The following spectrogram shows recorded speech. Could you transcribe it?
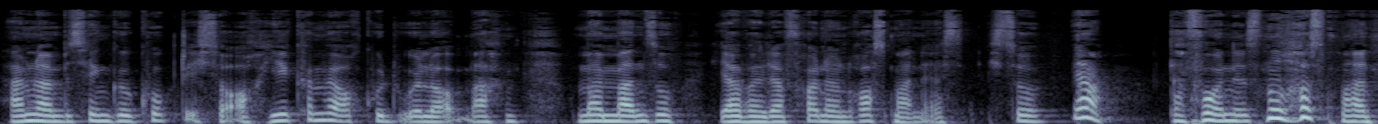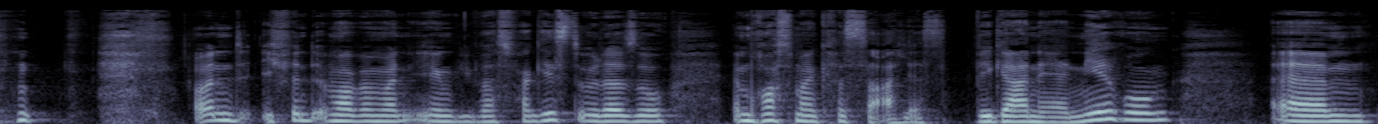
haben da ein bisschen geguckt. Ich so, auch hier können wir auch gut Urlaub machen. Und mein Mann so, ja, weil da vorne ein Rossmann ist. Ich so, ja, da vorne ist ein Rossmann. Und ich finde immer, wenn man irgendwie was vergisst oder so, im Rossmann kriegst du alles. Vegane Ernährung, ähm,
